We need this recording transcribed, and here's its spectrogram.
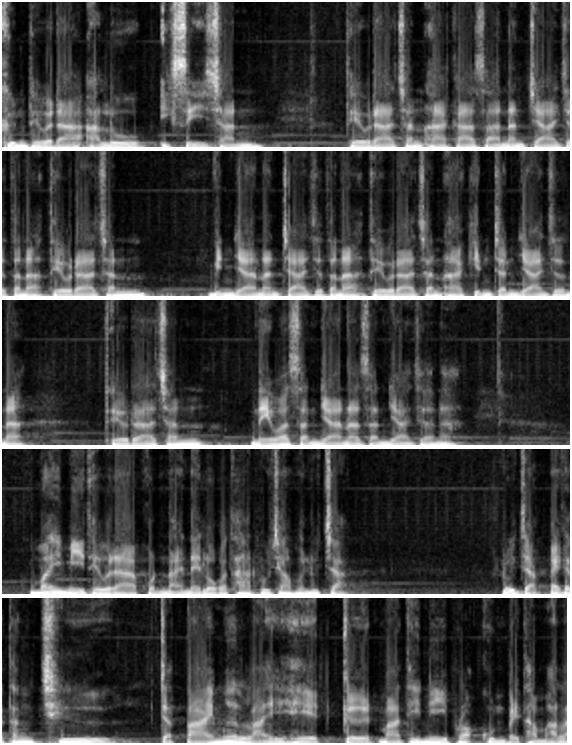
ขึ้นเทวดาอารูปอีกสี่ชั้น เทวดาชั้นอากาสานัญจายตนะ เทวดาชั้นวิญญาณัญจายตนะ เทวดาชั้นอากินจัญญายตนะ เทวดาชั้นเนวสัญญานาสัญญาจนะ ไม่มีเทวดาคนไหนในโลกธาตุพระเจ้าไม่รู้จัก รู้จักแม้กระทั่งชื่อ จะตายเมื่อไหร่เหตุเกิดมาที่นี่ เพราะคุณไปทำอะไร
